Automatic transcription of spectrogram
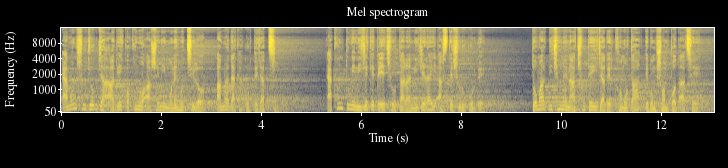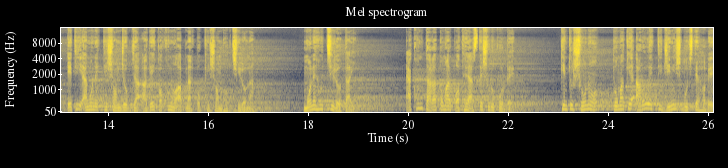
এমন সুযোগ যা আগে কখনো আসেনি মনে হচ্ছিল, আমরা দেখা করতে যাচ্ছি। এখন তুমি নিজেকে পেয়েছ, তারা নিজেরাই আসতে শুরু করবে। তোমার পিছনে না ছুটেই যাদের ক্ষমতা এবং সম্পদ আছে, এটি এমন একটি সংযোগ যা আগে কখনো আপনার পক্ষে সম্ভব ছিল না। মনে হচ্ছিল তাই। এখন তারা তোমার পথে আসতে শুরু করবে। কিন্তু শোনো, তোমাকে আরও একটি জিনিস বুঝতে হবে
